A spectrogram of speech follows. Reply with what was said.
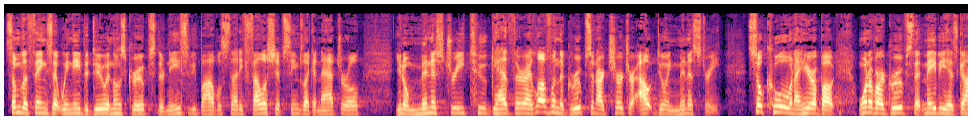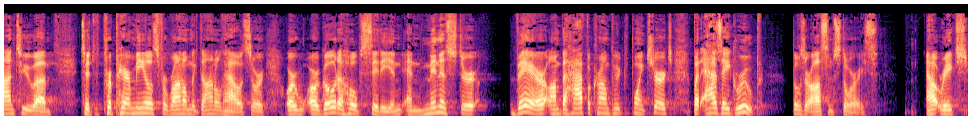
Some of the things that we need to do in those groups, there needs to be Bible study. Fellowship seems like a natural. You know, ministry together. I love when the groups in our church are out doing ministry. So cool when I hear about one of our groups that maybe has gone to, uh, to prepare meals for Ronald McDonald House or, or, or go to Hope City and, and minister there on behalf of Crown Point Church, but as a group. Those are awesome stories. Outreach,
